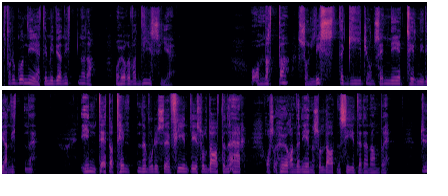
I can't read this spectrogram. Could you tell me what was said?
så får du gå ned til midjanittene da, og høre hva de sier. Og om natta så lister Gideon seg ned til midjanittene. Inn til et av teltene hvor disse fiendtlige soldatene er. Og så hører han den ene soldaten si til den andre. Du,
